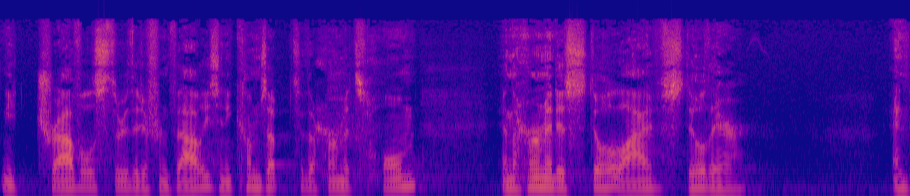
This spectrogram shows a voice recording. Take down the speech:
And he travels through the different valleys and he comes up to the hermit's home. And the hermit is still alive, still there. And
